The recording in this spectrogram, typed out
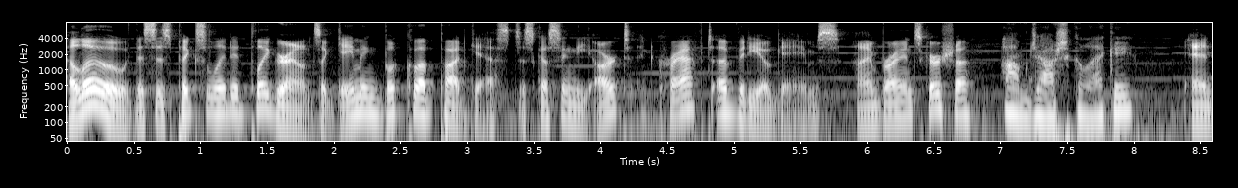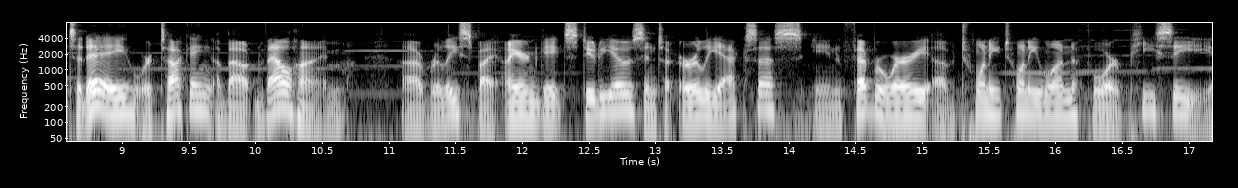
Hello, this is Pixelated Playgrounds, a gaming book club podcast discussing the art and craft of video games. I'm Brian Skirsha. I'm Josh Galecki. And today we're talking about Valheim, uh, released by Iron Gate Studios into early access in February of 2021 for PC.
